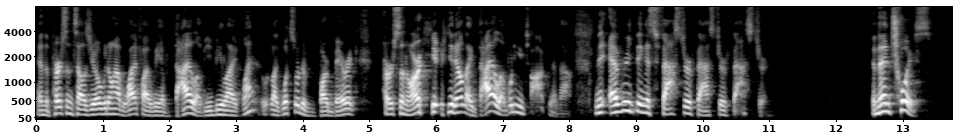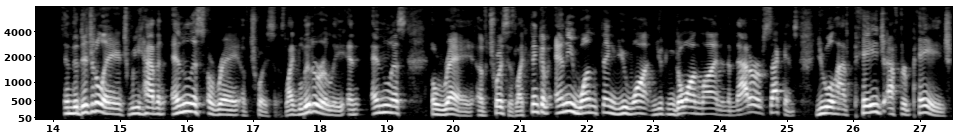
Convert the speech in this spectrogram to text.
and the person tells you, oh, we don't have Wi-Fi, we have dial-up. You'd be like, what? Like, what sort of barbaric person are you? You know, like dial up. What are you talking about? I mean, everything is faster, faster, faster. And then choice. In the digital age, we have an endless array of choices, like literally an endless array of choices. Like, think of any one thing you want, and you can go online in a matter of seconds. You will have page after page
